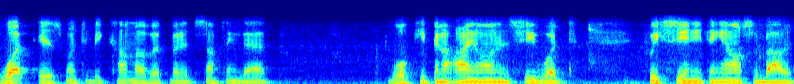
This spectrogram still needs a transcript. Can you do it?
what is going to become of it, but it's something that we'll keep an eye on and see what if we see anything else about it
